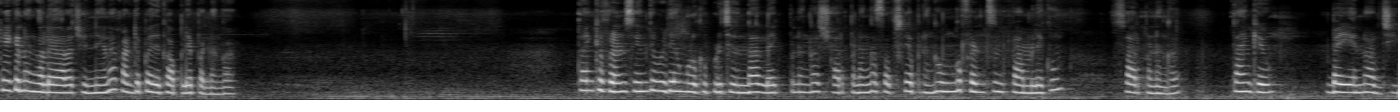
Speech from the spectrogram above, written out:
கேகே நகரில் யாராச்சும் இருந்தீங்கன்னா கண்டிப்பாக இதுக்கு அப்ளை பண்ணுங்கள் தேங்க்யூ ஃப்ரெண்ட்ஸ் இந்த வீடியோ உங்களுக்கு பிடிச்சிருந்தால் லைக் பண்ணுங்கள் ஷேர் பண்ணுங்கள் சப்ஸ்கிரைப் பண்ணுங்கள் உங்கள் ஃப்ரெண்ட்ஸ் அண்ட் ஃபேமிலிக்கும் ஷேர் பண்ணுங்கள் தேங்க்யூ பை என்ஆர்ஜி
